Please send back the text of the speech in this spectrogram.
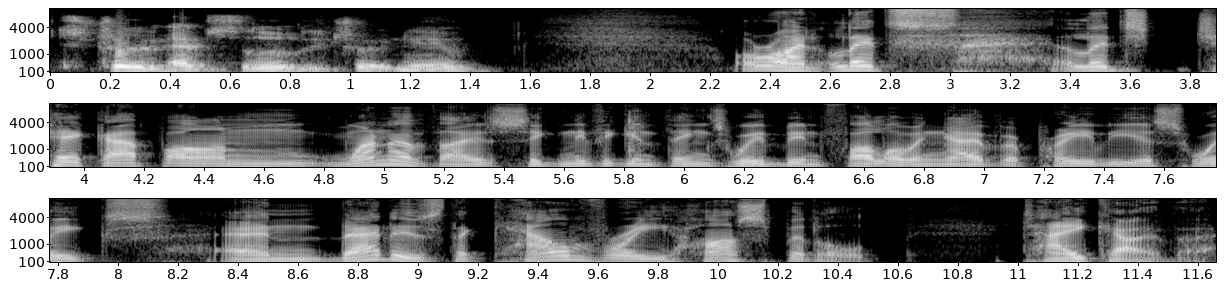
It's true, absolutely true, Neil. All right, let's let's check up on one of those significant things we've been following over previous weeks, and that is the Calvary Hospital takeover.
